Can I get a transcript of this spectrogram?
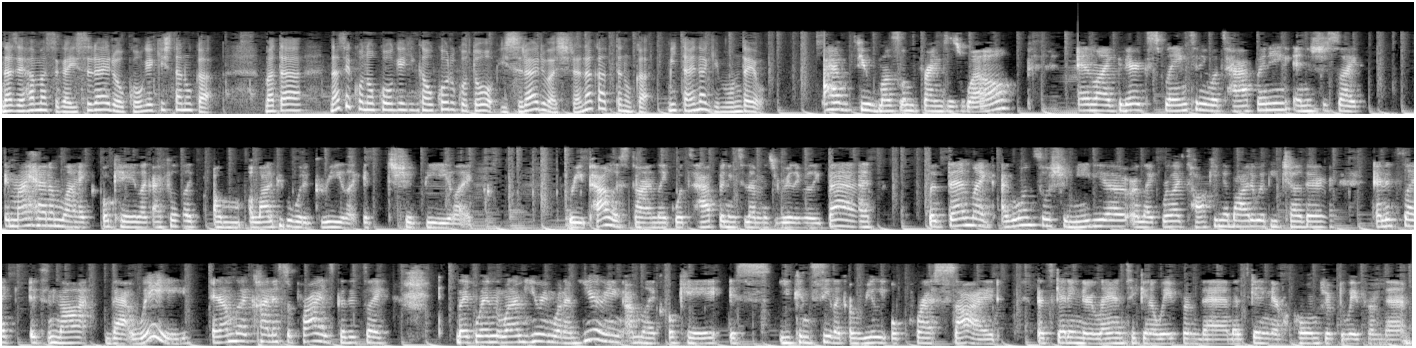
なぜハマスがイスラエルを攻撃したのか、またなぜこの攻撃が起こることをイスラエルは知らなかったのか、みたいな疑問だよ。I have a few Muslim friends as well, and like they're explaining to me what's happening, and it's just like in my head, I'm like, okay, like I feel like um, a lot of people would agree, like it should be like free Palestine, like what's happening to them is really, really bad. But then like I go on social media or like we're like talking about it with each other and it's like it's not that way. And I'm like kind of surprised because it's like like when when I'm hearing what I'm hearing, I'm like, okay, it's you can see like a really oppressed side that's getting their land taken away from them, that's getting their home ripped away from them.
